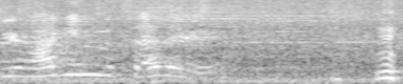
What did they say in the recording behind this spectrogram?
You're hogging the feather.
